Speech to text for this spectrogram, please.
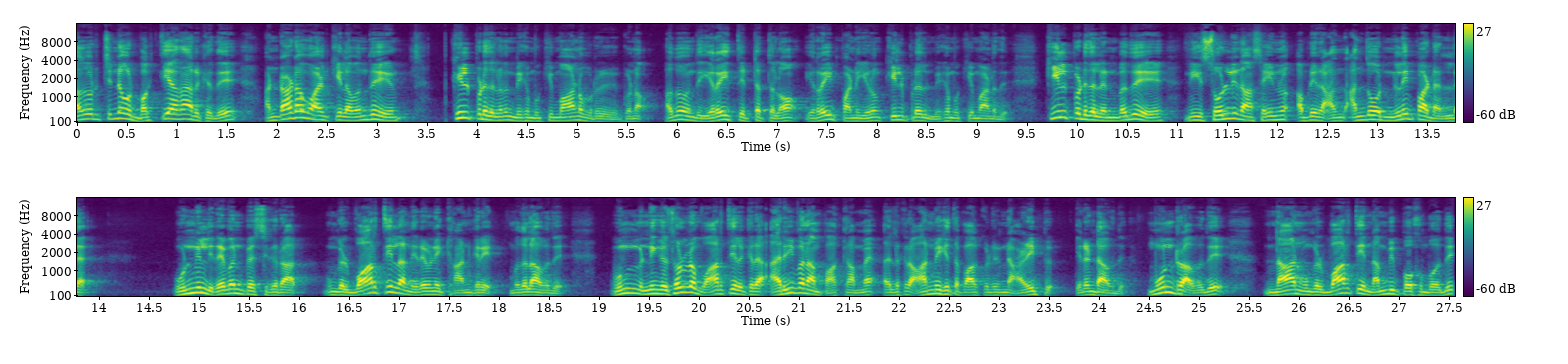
அது ஒரு சின்ன ஒரு பக்தியாக தான் இருக்குது. அன்றாட வாழ்க்கையில் வந்து கீழ்ப்படுதல் வந்து மிக முக்கியமான ஒரு குணம். அதுவும் இந்த இறை திட்டத்திலும் இறை பணியிலும் கீழ்ப்படுதல் மிக முக்கியமானது. கீழ்ப்படுதல் என்பது நீ சொல்லி நான் செய்யணும் அப்படின்ற அந்த அந்த ஒரு நிலைப்பாடு அல்ல. உன்னில் இறைவன் பேசுகிறார். உங்கள் வார்த்தையில் நான் இறைவனை காண்கிறேன். முதலாவது உங் நீங்கள் சொல்கிற வார்த்தையில் இருக்கிற அறிவை நான் பார்க்காம அதில் இருக்கிற ஆன்மீகத்தை பார்க்கக்கூடிய அழைப்பு. இரண்டாவது மூன்றாவது நான் உங்கள் வார்த்தையை நம்பி போகும்போது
